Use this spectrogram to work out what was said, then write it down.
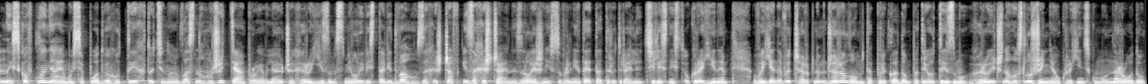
Низько вклоняємося подвигу тих, хто ціною власного життя, проявляючи героїзм, сміливість та відвагу, захищав і захищає незалежність, суверенітет та територіальну цілісність України. Ви є невичерпним джерелом та прикладом патріотизму, героїчного служіння українському народу.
